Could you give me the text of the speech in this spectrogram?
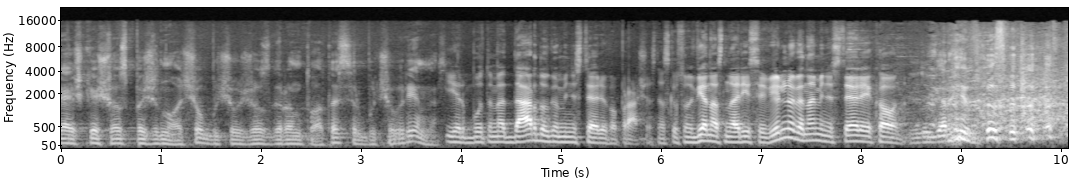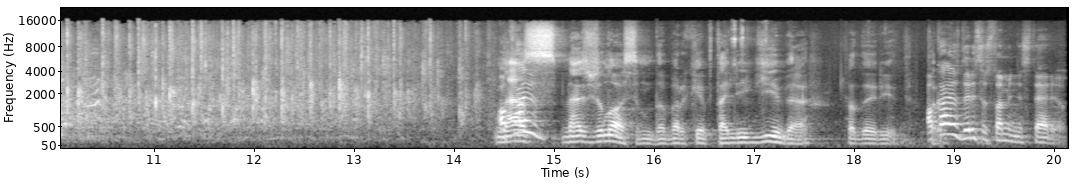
reiškia, aš juos pažinočiau, būčiau už juos garantuotas ir būčiau rėmęs. ir būtume dar daugiau ministerijų paprašęs. Nes kaip suprantu, vienas narys į Vilnių, viena ministerija į Kauną. Nu, gerai bus. Mes, mes žinosim dabar, kaip tą lygybę padaryti. O ką jūs darysit su to ministeriju?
